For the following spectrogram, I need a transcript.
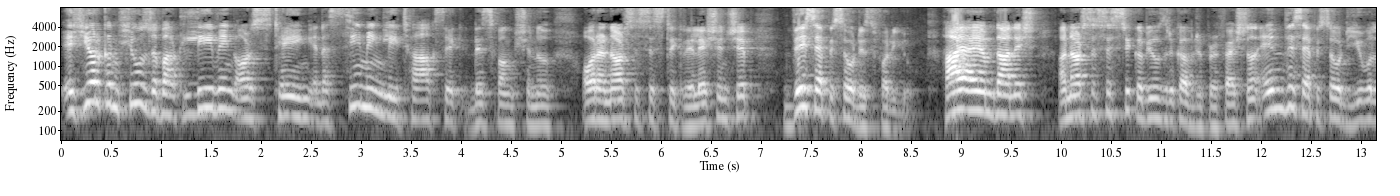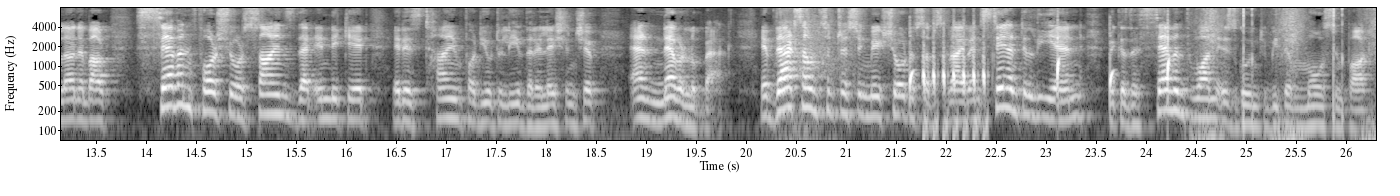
If you're confused about leaving or staying in a seemingly toxic, dysfunctional, or a narcissistic relationship, this episode is for you. Hi, I am Danish, a narcissistic abuse recovery professional. In this episode, you will learn about seven for sure signs that indicate it is time for you to leave the relationship and never look back. If that sounds interesting, make sure to subscribe and stay until the end because the seventh one is going to be the most important.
